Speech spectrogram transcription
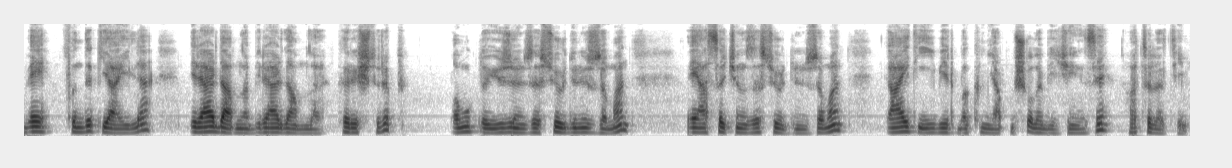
ve fındık yağıyla birer damla birer damla karıştırıp pamukla yüzünüze sürdüğünüz zaman veya saçınıza sürdüğünüz zaman gayet iyi bir bakım yapmış olabileceğinizi hatırlatayım.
